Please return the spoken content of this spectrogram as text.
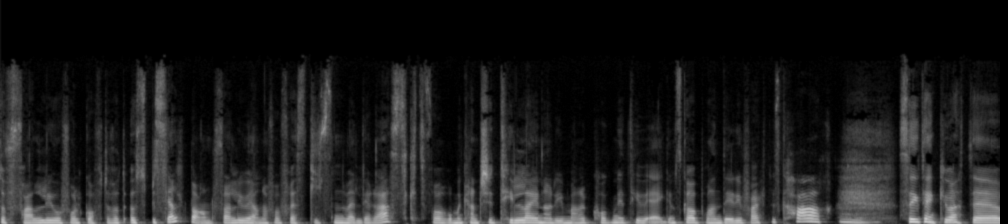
så faller jo folk ofte for Og spesielt barn faller jo gjerne for fristelsen veldig raskt. For vi kan ikke tilegne de mer kognitive egenskaper enn det de faktisk har. Så jeg tenker jo at eh,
